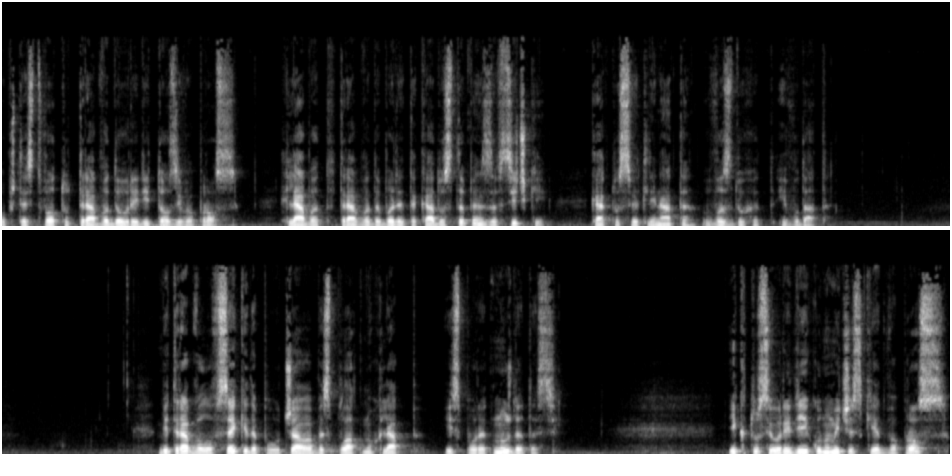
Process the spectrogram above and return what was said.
Обществото трябва да уреди този въпрос. Хлябът трябва да бъде така достъпен за всички, както светлината, въздухът и водата. Би трябвало всеки да получава безплатно хляб и според нуждата си. И като се уреди економическият въпрос,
